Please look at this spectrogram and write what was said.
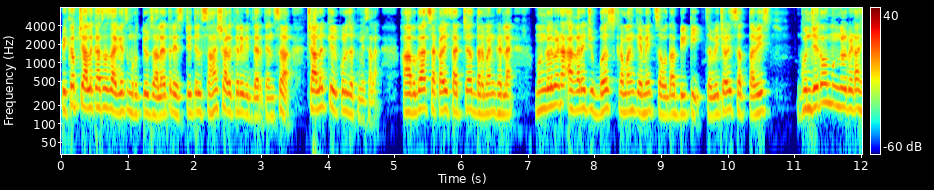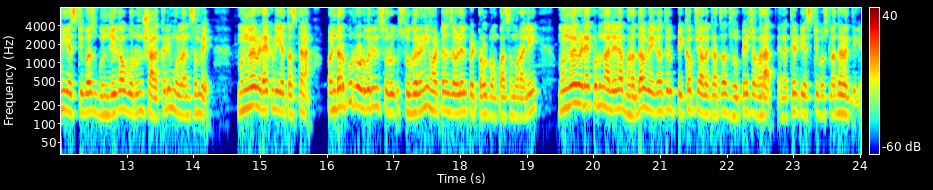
पिकअप चालकाचा जागीच मृत्यू झालाय तर एसटीतील सहा शाळकरी विद्यार्थ्यांसह चालक किरकोळ जखमी झाला. हा अपघात सकाळी सातच्या दरम्यान घडलाय. मंगळवेढा आगाराची बस क्रमांक एम एच चौदा बी टी चव्वेचाळीस सत्तावीस गुंजेगाव मंगळवेढा ही एसटी बस गुंजेगाववरून शाळकरी मुलांसमवेत. मंगळवेढ्याकडे येत असताना पंढरपूर रोडवरील सुर- सुगरणी हॉटेलजवळील पेट्रोल पंपासमोर आली. मंगळवेढ्याकडून आलेल्या भरधाव वेगातील पिकअप चालकाचा झोपेच्या भरात त्याने थेट एसटी बसला धडक दिली.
